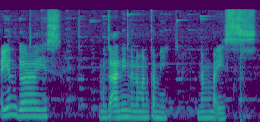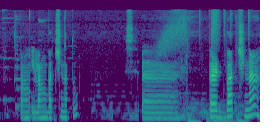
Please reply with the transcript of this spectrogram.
Ayan guys. Mag-aanin na naman kami ng mais. Pang ilang batch na to? Uh, third batch na.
